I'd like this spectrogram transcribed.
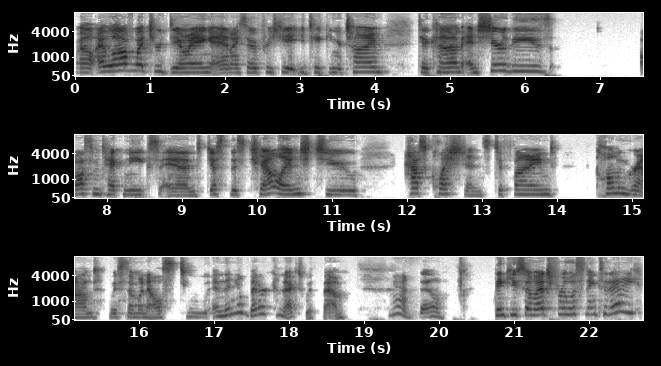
Well, I love what you're doing, and I so appreciate you taking your time to come and share these awesome techniques and just this challenge to ask questions to find common ground with someone else to and then you'll better connect with them. Yeah. So thank you so much for listening today.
